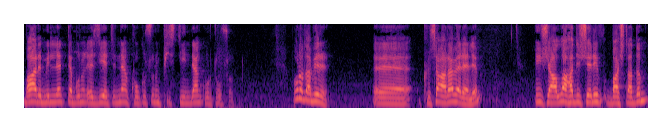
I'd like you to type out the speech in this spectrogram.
bari millet de bunun eziyetinden, kokusunun pisliğinden kurtulsun. Burada bir e, kısa ara verelim. İnşallah hadis-i şerif başladım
